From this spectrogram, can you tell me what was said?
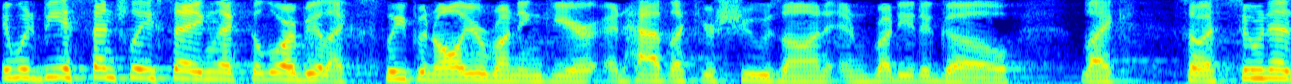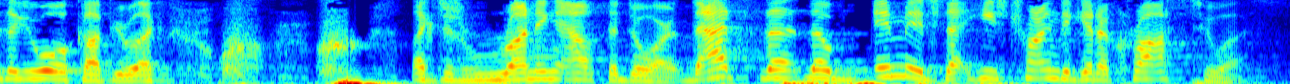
It would be essentially saying like the Lord be like sleep in all your running gear and have like your shoes on and ready to go. Like so, as soon as you woke up, you were like. like just running out the door. That's the, the image that he's trying to get across to us.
